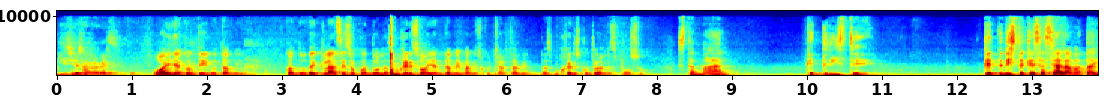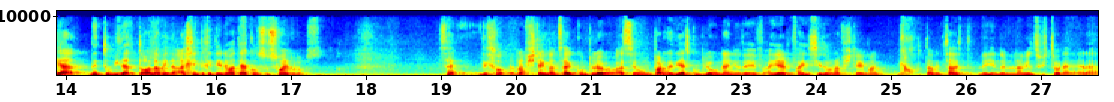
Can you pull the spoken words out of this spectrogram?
¿Y si es al revés? O ella contigo también. Cuando dé clases o cuando las mujeres oyen, también van a escuchar también. Las mujeres contra el esposo. Están mal. Qué triste. Qué triste que esa sea la batalla de tu vida toda la vida. Hay gente que tiene batalla con sus suegros dijo Rav Steinman, Cumplió, hace un par de días cumplió un año de ayer fallecido Rav Steinman. Dijo, también estaba leyendo en el avión su historia, era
